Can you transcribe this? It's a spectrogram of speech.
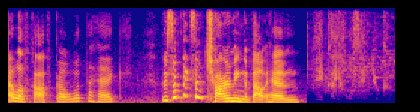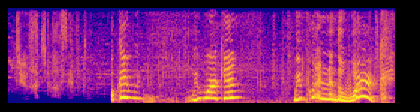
I love Kafka. What the heck? There's something so charming about him. Okay, we, we working. We putting in the work.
